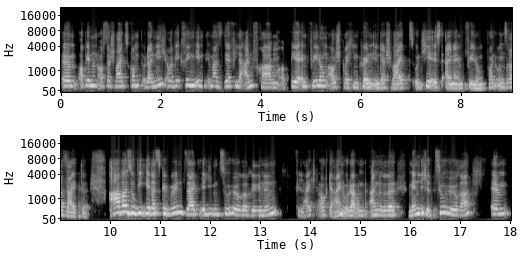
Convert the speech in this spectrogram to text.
ähm, ob ihr nun aus der Schweiz kommt oder nicht. Aber wir kriegen eben immer sehr viele Anfragen, ob wir Empfehlungen aussprechen können in der Schweiz. Und hier ist eine Empfehlung von unserer Seite. Aber so wie ihr das gewöhnt seid, ihr lieben Zuhörerinnen, vielleicht auch der ein oder andere männliche Zuhörer, ähm,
